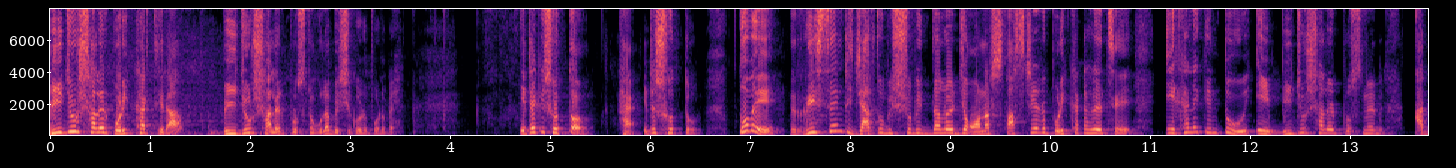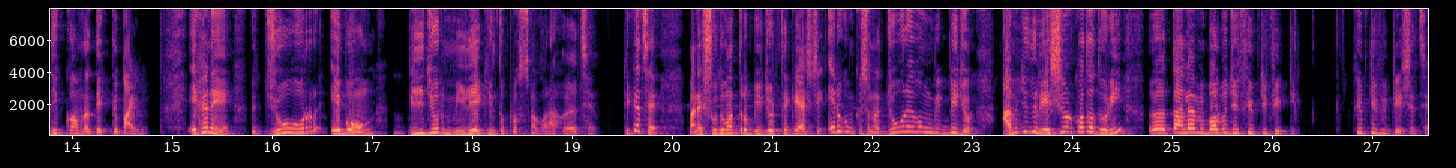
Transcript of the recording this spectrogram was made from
বিজুর সালের পরীক্ষার্থীরা বিজুর সালের প্রশ্নগুলো বেশি করে পড়বে। এটা কি সত্য? হ্যাঁ এটা সত্য। তবে রিসেন্ট জাতীয় বিশ্ববিদ্যালয়ের যে অনার্স ফার্স্ট ইয়ারের পরীক্ষাটা হয়েছে, এখানে কিন্তু এই বিজুর সালের প্রশ্নের আধিক্য আমরা দেখতে পাইনি। এখানে জোর এবং বিজোর মিলিয়ে কিন্তু প্রশ্ন করা হয়েছে। ঠিক আছে? মানে শুধুমাত্র বিজোর থেকে আসছে, এরকম কিছু না, জোর এবং বি- বিজোর আমি যদি রেশিওর কথা ধরি তাহলে আমি বলব যে ফিফটি ফিফটি ফিফটি ফিফটি এসেছে।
